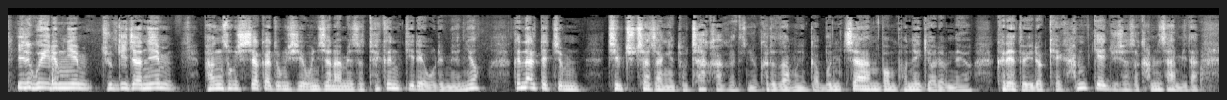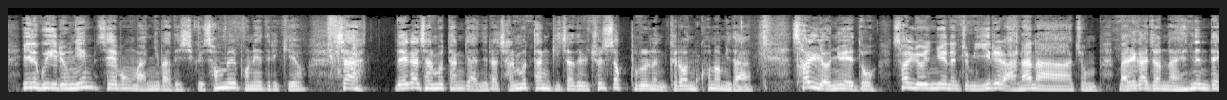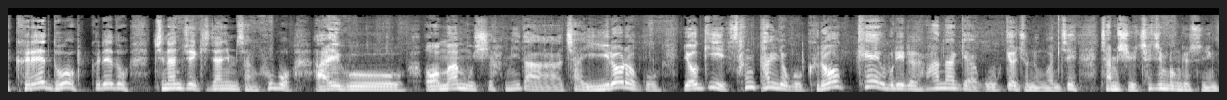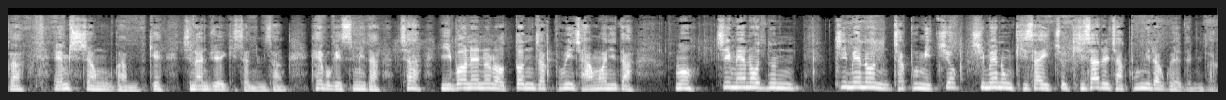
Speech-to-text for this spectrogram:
1916님, 주 기자님, 방송 시작과 동시에 운전하면서 퇴근길에 오르면요. 끝날 때쯤 집 주차장에 도착하거든요. 그러다 보니까 문자 한번 보내기 어렵네요. 그래도 이렇게 함께 해주셔서 감사합니다. 1916님, 새해 복 많이 받으시고요. 선물 보내드릴게요. 자, 내가 잘못한 게 아니라 잘못한 기자들 출석 부르는 그런 코너입니다. 설 연휴에도 설 연휴에는 좀 일을 안 하나 좀 맑아졌나 했는데 그래도 그래도 지난주에 기자님상 후보 아이고 어마무시합니다. 자 이러려고 여기 상 타려고 그렇게 우리를 화나게 하고 웃겨주는 건지 잠시 후 최진봉 교수님과 MC 장군과 함께 지난주에 기자님상 해보겠습니다. 자 이번에는 어떤 작품이 장원이다. 뭐 찜해놓은 찜해놓은 작품 있죠? 찜해놓은 기사 있죠? 기사를 작품이라고 해야 됩니다.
